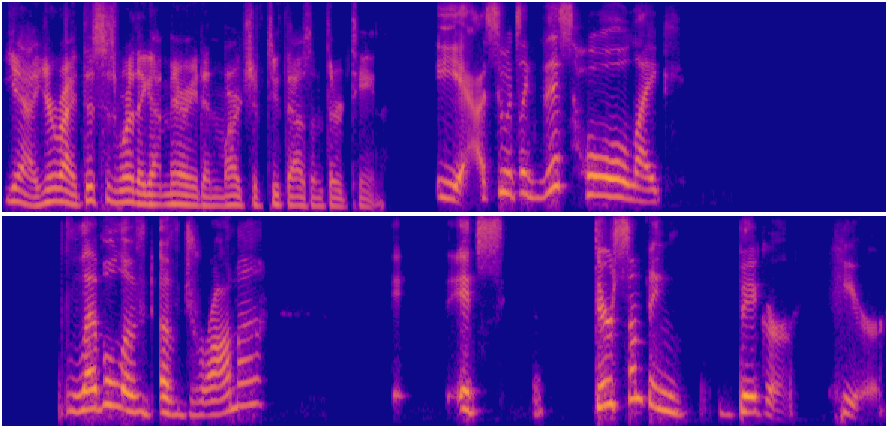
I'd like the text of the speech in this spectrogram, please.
Yeah, you're right. This is where they got married in March of 2013. Yeah, so it's like this whole like level of of drama it's there's something bigger here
